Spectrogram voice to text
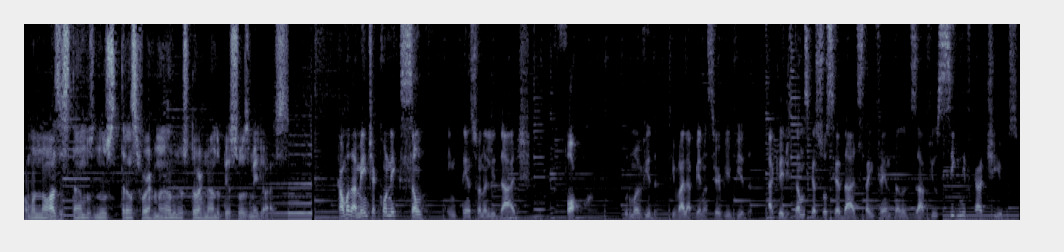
como nós estamos nos transformando, nos tornando pessoas melhores. Calma da mente é conexão, é intencionalidade, foco por uma vida que vale a pena ser vivida. Acreditamos que a sociedade está enfrentando desafios significativos,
